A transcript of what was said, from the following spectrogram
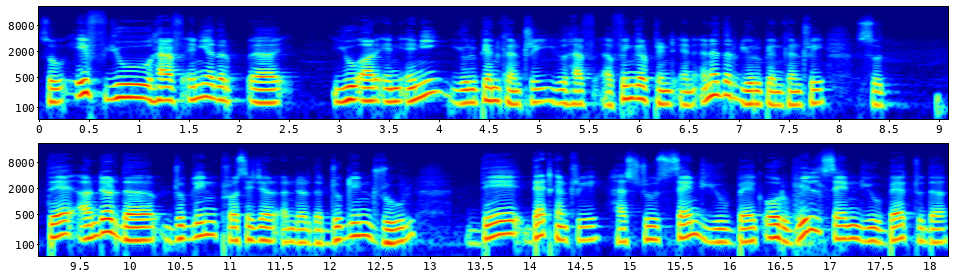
So if you have any other, uh, you are in any European country, you have a fingerprint in another European country. So they under the Dublin procedure, under the Dublin rule, they that country has to send you back or will send you back to the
